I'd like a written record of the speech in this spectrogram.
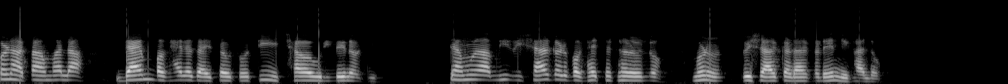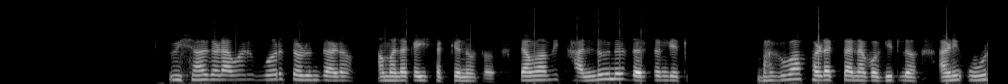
पण आता आम्हाला डॅम बघायला जायचं होतं. ती इच्छा उरली नव्हती. त्यामुळे आम्ही विशाळगड बघायचं ठरवलं म्हणून विशाळगडाकडे निघालो. विशाळगडावर वर चढून जाणं आम्हाला काही शक्य नव्हतं. त्यामुळे आम्ही खालूनच दर्शन घेतलं. भगवा फडकताना बघितलं आणि ऊर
